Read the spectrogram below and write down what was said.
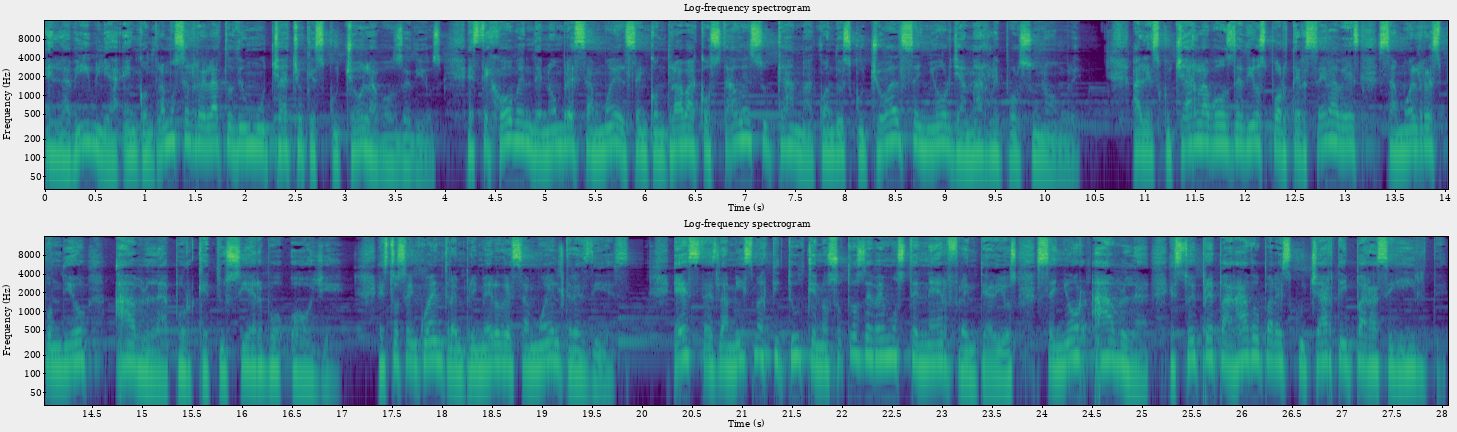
En la Biblia encontramos el relato de un muchacho que escuchó la voz de Dios. Este joven de nombre Samuel se encontraba acostado en su cama cuando escuchó al Señor llamarle por su nombre. Al escuchar la voz de Dios por tercera vez, Samuel respondió, habla porque tu siervo oye. Esto se encuentra en 1 Samuel 3:10. Esta es la misma actitud que nosotros debemos tener frente a Dios. Señor, habla, estoy preparado para escucharte y para seguirte.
